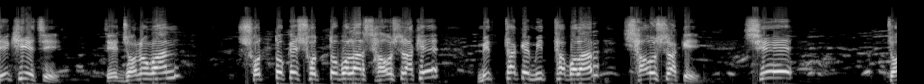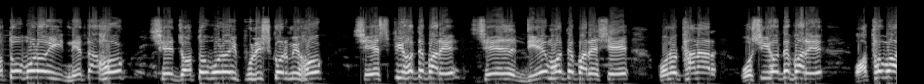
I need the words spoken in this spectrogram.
দেখিয়েছে যে জনগণ সত্যকে সত্য বলার সাহস রাখে, মিথ্যাকে মিথ্যা বলার সাহস রাখে। সে যত বড়ই নেতা হোক, সে যত বড়ই পুলিশ কর্মী হোক, সে এসপি হতে পারে, সে ডিএম হতে পারে, সে কোনো থানার ওসি হতে পারে, অথবা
